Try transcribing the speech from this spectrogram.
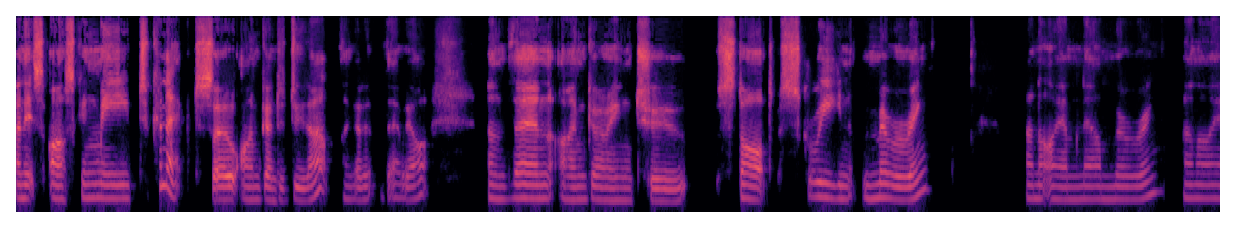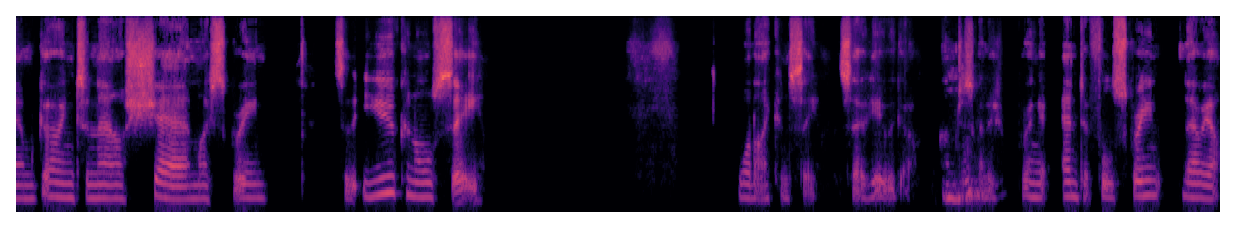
and it's asking me to connect. So I'm going to do that. I'm going to, there we are, and then I'm going to start screen mirroring, and I am now mirroring, and I am going to now share my screen so that you can all see what I can see. So here we go. I'm just mm-hmm. going to bring it enter full screen. There we are.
